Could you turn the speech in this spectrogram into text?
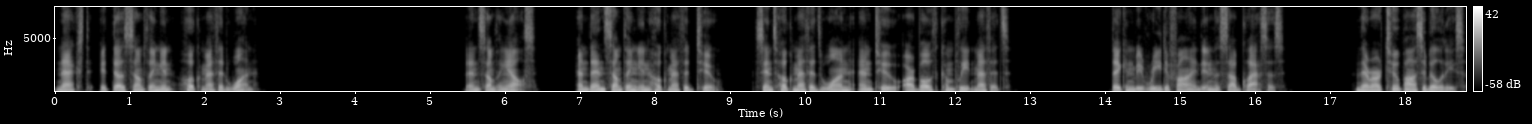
Next, it does something in hook method 1 then something else, and then something in hook method 2, since hook methods 1 and 2 are both complete methods. They can be redefined in the subclasses. There are two possibilities,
